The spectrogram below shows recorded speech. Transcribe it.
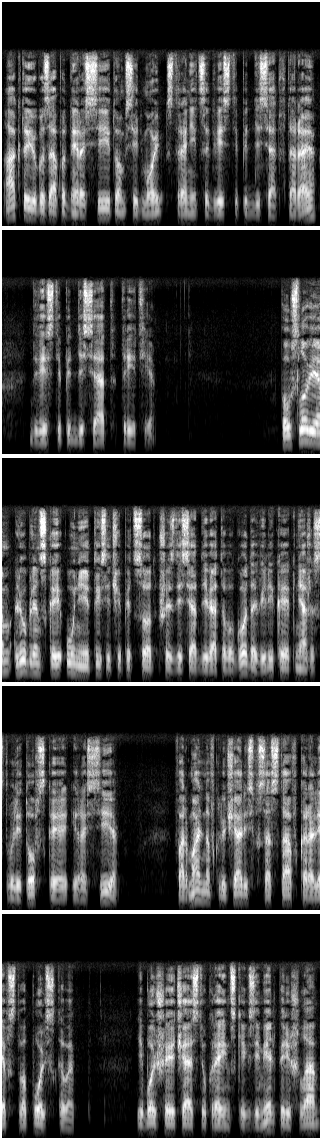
Акты Юго-Западной России, том 7, страницы 252-253. По условиям Люблинской унии 1569 года Великое княжество Литовское и Россия формально включались в состав Королевства Польского, и большая часть украинских земель перешла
